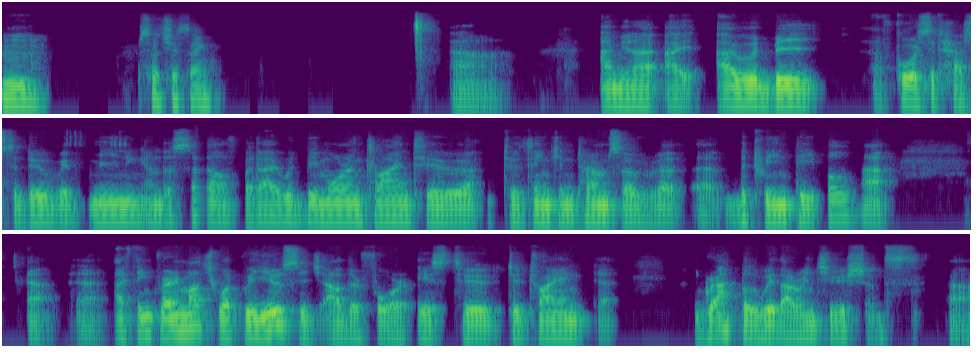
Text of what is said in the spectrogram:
mm. such a thing uh, i mean I, I i would be of course it has to do with meaning and the self but i would be more inclined to uh, to think in terms of uh, uh between people uh, uh, I think very much what we use each other for is to to try and uh, grapple with our intuitions. Uh,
